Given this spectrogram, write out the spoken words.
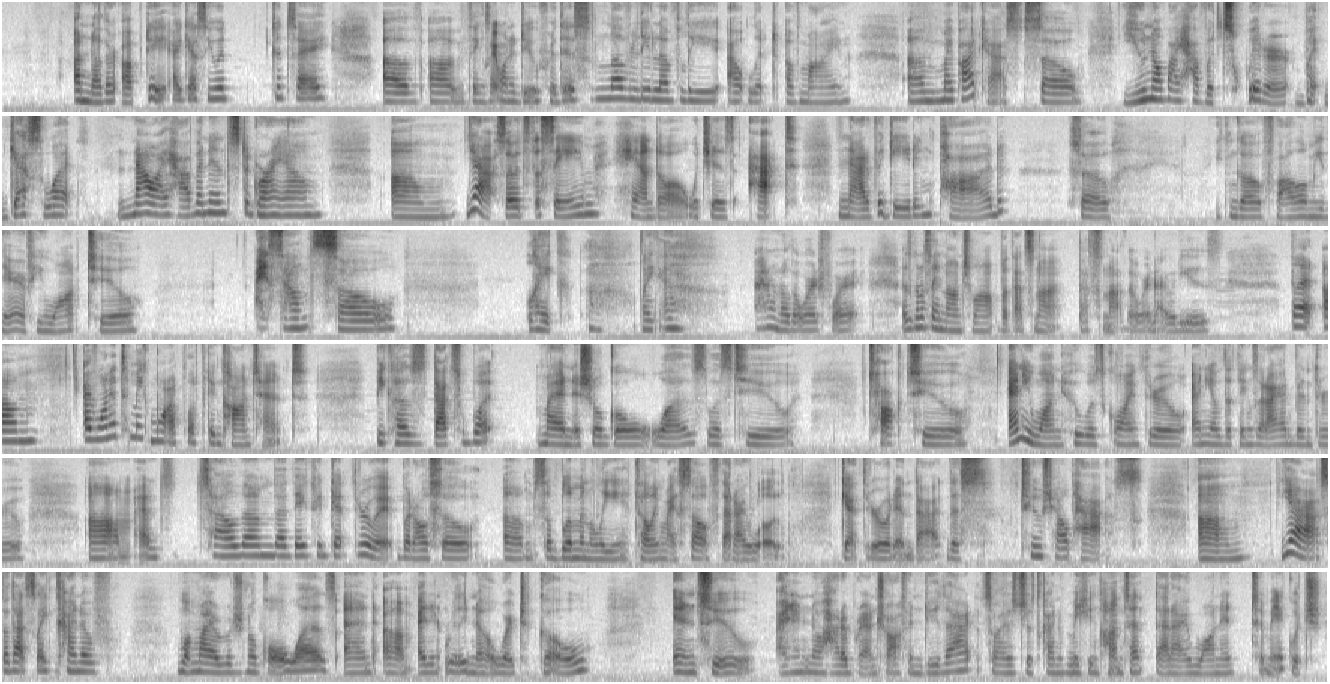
another update, I guess you would could say of um, things I want to do for this lovely, lovely outlet of mine, um, my podcast. So, you know, I have a Twitter, but guess what? Now I have an Instagram. Um, yeah, so it's the same handle, which is at navigating pod. So you can go follow me there if you want to. I sound so like like uh, I don't know the word for it. I was gonna say nonchalant, but that's not that's not the word I would use. But um, I wanted to make more uplifting content because that's what my initial goal was was to talk to anyone who was going through any of the things that I had been through um, and tell them that they could get through it, but also um, subliminally telling myself that I will get through it and that this too shall pass. Um, yeah, so that's like kind of what my original goal was, and um, I didn't really know where to go into. I didn't know how to branch off and do that, so I was just kind of making content that I wanted to make, which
